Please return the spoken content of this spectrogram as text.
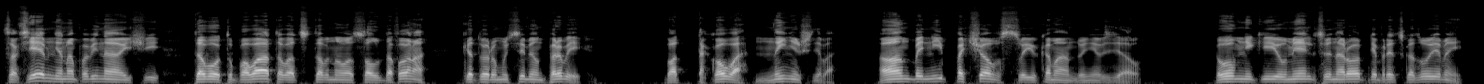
Совсем не напоминающий того туповатого отставного солдафона, к которому Семен привык. Вот такого нынешнего он бы ни почем в свою команду не взял. Умники и умельцы — народ непредсказуемый.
